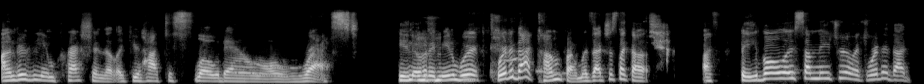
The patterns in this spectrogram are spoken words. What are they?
under the impression that like you had to slow down or rest. You know mm-hmm. what I mm-hmm. mean? Where where did that come from? Was that just like a a fable of some nature? Like where did that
